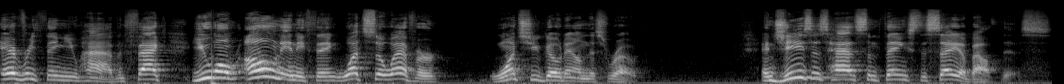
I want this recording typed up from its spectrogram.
everything you have. In fact, you won't own anything whatsoever once you go down this road. And Jesus has some things to say about this.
